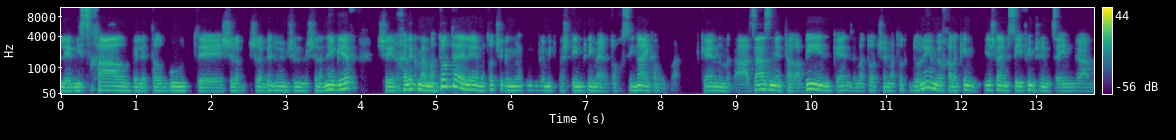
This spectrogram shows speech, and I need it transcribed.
למסחר ולתרבות אה, של, של הבדואים של, של הנגב, שחלק מהמטות האלה הם מטות שגם מתפשטים פנימה לתוך סיני כמובן, כן, העזזמה, תראבין, כן, זה מטות שהם מטות גדולים וחלקים, יש להם סעיפים שנמצאים גם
